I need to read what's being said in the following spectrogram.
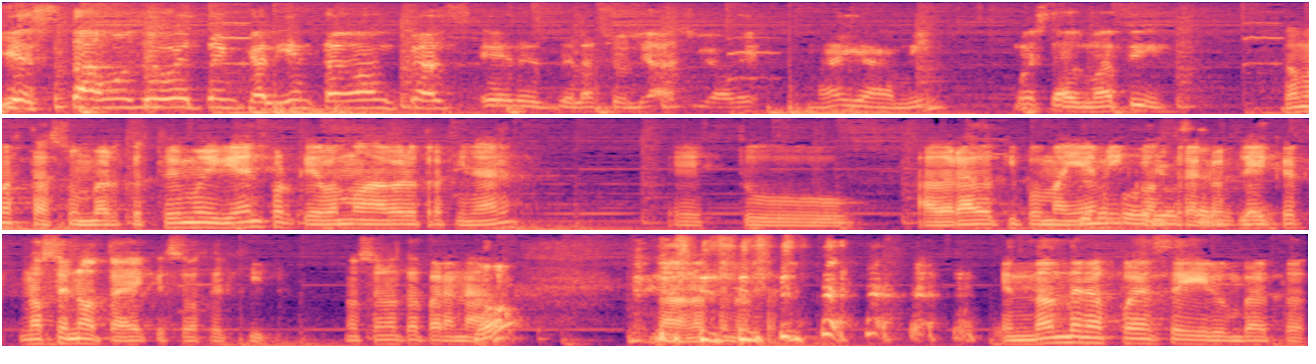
Y estamos de vuelta en Calienta Bancas eh, desde la soleada ciudad de Miami. ¿Cómo estás, Mati? ¿Cómo estás, Humberto? Estoy muy bien porque vamos a ver otra final. Es tu adorado equipo Miami contra los Lakers. No se nota eh, que sos del hit. No se nota para nada. ¿No? No, no se nota. ¿En dónde nos pueden seguir, Humberto?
